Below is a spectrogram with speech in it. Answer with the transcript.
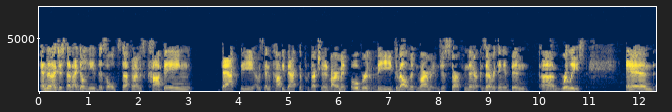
And then I just said I don't need this old stuff, and I was copying back the I was going to copy back the production environment over the development environment and just start from there because everything had been um, released. And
